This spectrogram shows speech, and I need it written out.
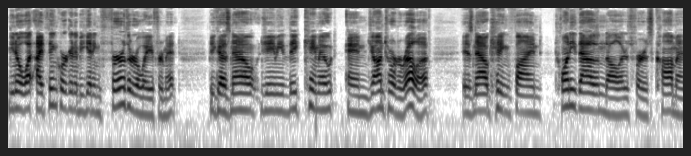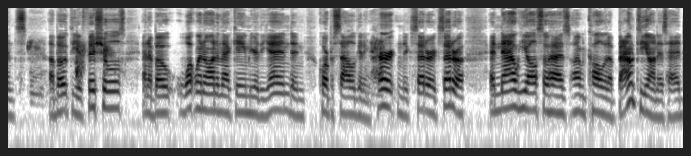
you know what? I think we're going to be getting further away from it because now, Jamie, they came out and John Tortorella is now getting fined $20,000 for his comments mm. about the officials and about what went on in that game near the end and Korpisalo getting mm. hurt and et cetera, et cetera. And now he also has, I would call it a bounty on his head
